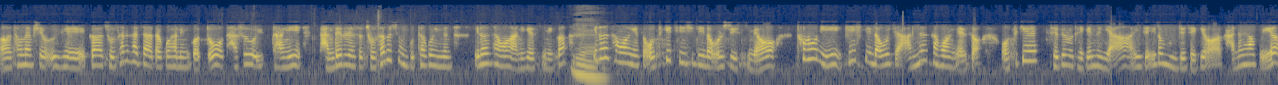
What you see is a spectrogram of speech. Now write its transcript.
어, 성남시 의회가 조사를 하자라고 하는 것도 다수 당이 반대를 해서 조사도 지금 못하고 있는 이런 상황 아니겠습니까? 예. 이런 상황에서 어떻게 진실이 나올 수 있으며 토론이 진실이 나오지 않는 상황에서 어떻게 제대로 되겠느냐 이제 이런 문제 제기가 가능하고요.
